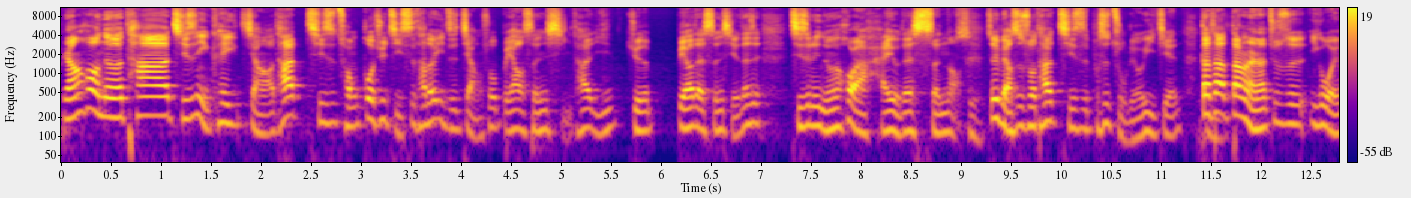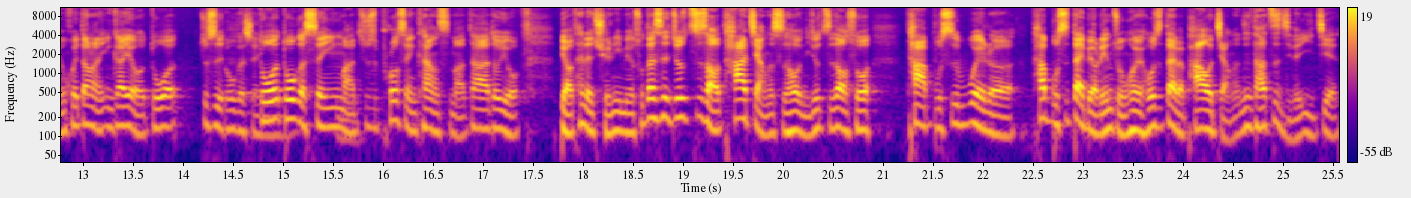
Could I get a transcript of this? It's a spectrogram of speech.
然后呢，他其实你可以讲啊，他其实从过去几次他都一直讲说不要升息，他已经觉得。不要再升息了，但是其实林准会后来还有在升哦，所以表示说他其实不是主流意见，但他当然了，就是一个委员会，当然应该有多就是多个声音。多多个声音嘛，就是 pros and cons 嘛，大家都有表态的权利没有错，但是就至少他讲的时候，你就知道说他不是为了他不是代表联准会或是代表 Powell 讲的，那是他自己的意见，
